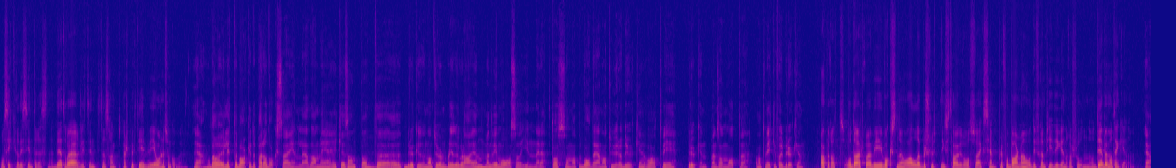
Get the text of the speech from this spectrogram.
å sikre disse interessene. Det tror jeg er et litt interessant perspektiv i årene som kommer. Ja, og Da er vi litt tilbake til paradokset jeg innleda med. ikke sant? At uh, Bruker du naturen, blir du glad i den. Men vi må også innrette oss sånn at det både er natur å bruke, og at vi bruker den på en sånn måte at vi ikke får bruke den. Akkurat. Og der tror jeg vi voksne og alle beslutningstagere også er eksempler for barna og de fremtidige generasjonene. Og det bør man tenke gjennom. Ja,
